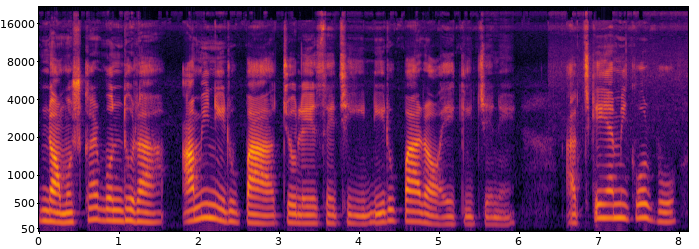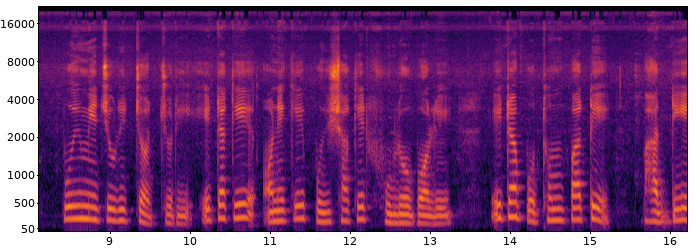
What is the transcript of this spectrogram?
নমস্কার বন্ধুরা, আমি নিরূপা চলে এসেছি নিরূপা রয় কিচেনে। আজকে আমি করব পুঁই মেচুরির চচ্চড়ি। এটাকে অনেকে পুঁই শাকের ফুলও বলে। এটা প্রথম পাতে ভাত দিয়ে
